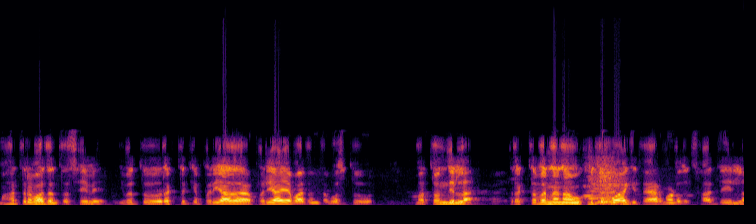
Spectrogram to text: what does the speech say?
ಮಹತ್ತರವಾದಂತ ಸೇವೆ. ಇವತ್ತು ರಕ್ತಕ್ಕೆ ಪರ್ಯಾಯ ಪರ್ಯಾಯವಾದಂತ ವಸ್ತು ಮತ್ತೊಂದಿಲ್ಲ. ರಕ್ತವನ್ನ ನಾವು ಕೃತಕವಾಗಿ ತಯಾರು ಮಾಡೋದಕ್ಕೆ ಸಾಧ್ಯ ಇಲ್ಲ.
